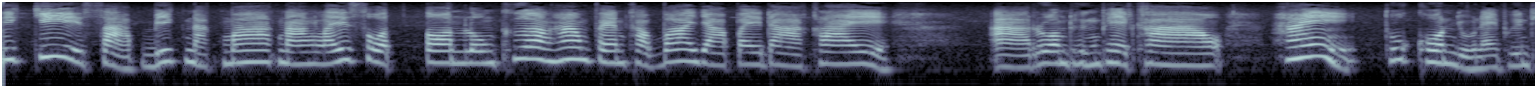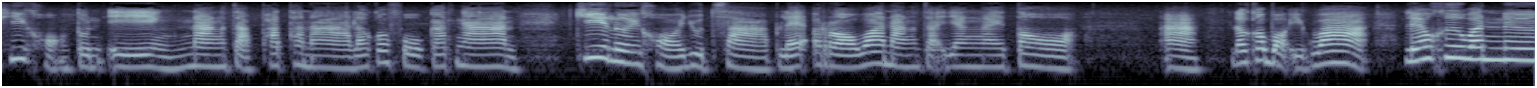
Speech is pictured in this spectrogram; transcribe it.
นิกกี้สาบบิ๊กหนักมากนางไลฟ์สดตอนลงเครื่องห้ามแฟนคลับว่าอย่าไปด่าใคร อ่ารวมถึงเพจข่าว ให้ทุกคนอยู่ในพื้นที่ของตนเอง นางจะพัฒนาแล้วก็โฟกัสงาน กี้เลยขอหยุดสาบและรอว่านางจะยังไงต่อ อ่าแล้วก็บอกอีกว่า แล้วคือวันหนึ่ง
